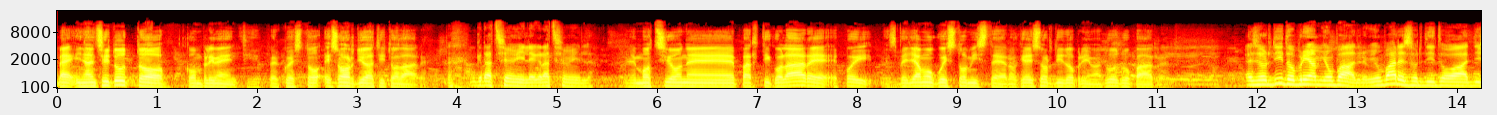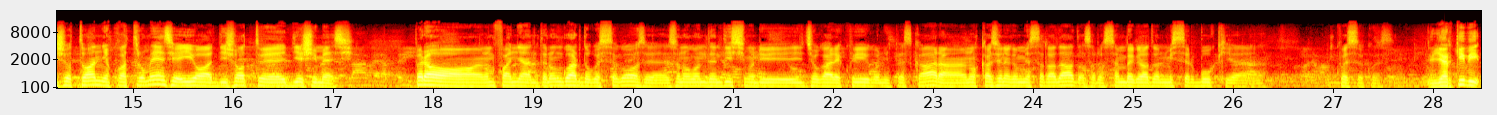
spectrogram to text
Beh, innanzitutto complimenti per questo esordio da titolare. grazie mille, grazie mille. Un'emozione particolare e poi svegliamo questo mistero. Chi ha esordito prima, tu o tuo padre? Esordito prima mio padre, mio padre è esordito a 18 anni e 4 mesi e io a 18 e 10 mesi. Però non fa niente, non guardo queste cose, sono contentissimo di giocare qui con il Pescara, è un'occasione che mi è stata data, sarò sempre grato al mister Bucchi e questo è questo. Negli archivi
